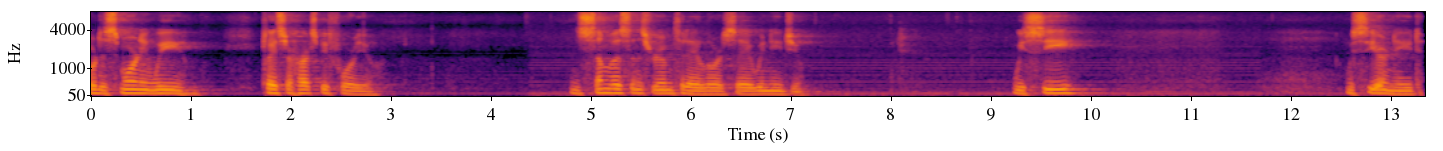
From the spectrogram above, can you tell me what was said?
Lord, this morning we place our hearts before you. And some of us in this room today, Lord, say, We need you. We see, we see our need.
